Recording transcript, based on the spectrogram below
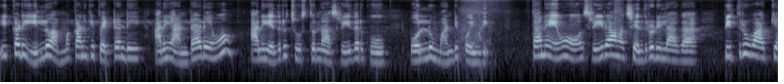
ఇక్కడి ఇల్లు అమ్మకానికి పెట్టండి అని అంటాడేమో అని ఎదురు చూస్తున్న శ్రీధర్కు ఒళ్ళు మండిపోయింది. తనేమో శ్రీరామచంద్రుడిలాగా పితృవాక్య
